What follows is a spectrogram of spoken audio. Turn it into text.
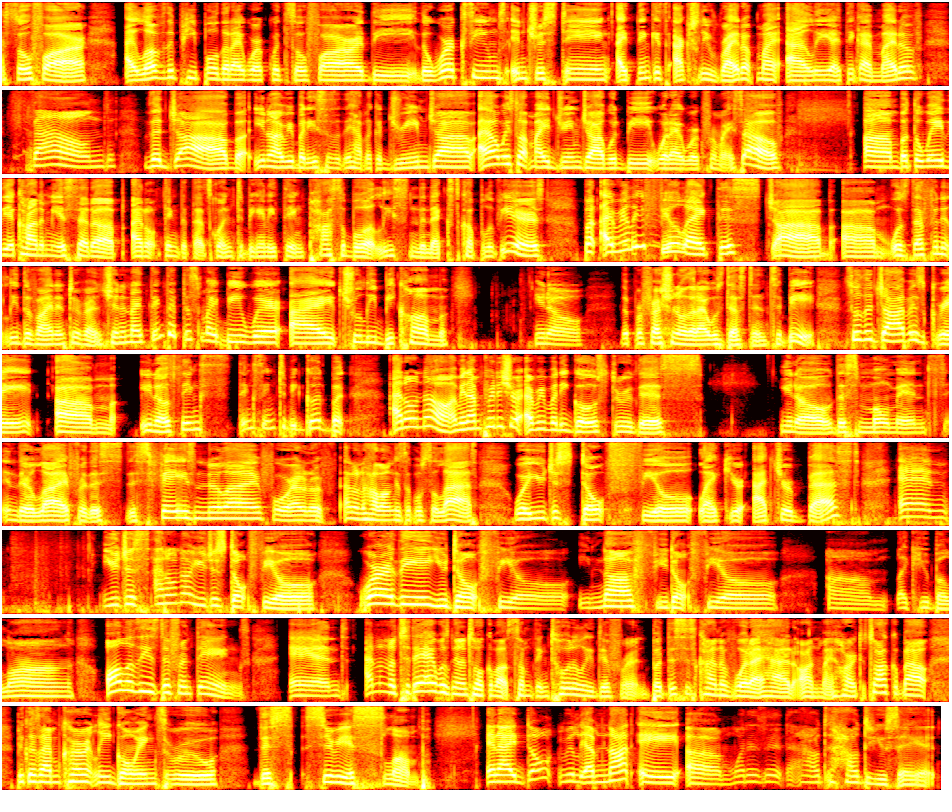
so far. I love the people that I work with so far. The the work seems interesting. I think it's actually right up my alley. I think I might have found the job. You know, everybody says that they have like a dream job. I always thought my dream job would be when I work for myself. Um, but the way the economy is set up, I don't think that that's going to be anything possible, at least in the next couple of years. But I really feel like this job, um, was definitely divine intervention. And I think that this might be where I truly become, you know, the professional that I was destined to be. So the job is great. Um, you know, things, things seem to be good, but I don't know. I mean, I'm pretty sure everybody goes through this you know this moment in their life or this this phase in their life or i don't know if, i don't know how long it's supposed to last where you just don't feel like you're at your best. And you just i don't know you just don't feel worthy you don't feel enough you don't feel um like you belong. All of these different things and I don't know, today I was going to talk about something totally different, but this is kind of what I had on my heart to talk about because I'm currently going through this serious slump. And I don't really, I'm not a, um, what is it? How, how do you say it?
